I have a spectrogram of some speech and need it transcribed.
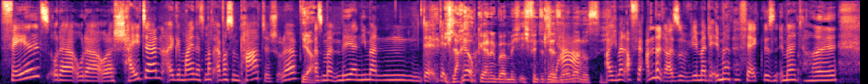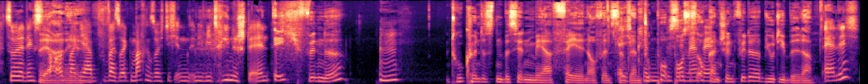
Fails oder, oder, oder Scheitern allgemein, das macht einfach sympathisch, oder? Ja. Also man will ja niemanden, der, der Ich lache ja auch gerne über mich. Ich finde das ja selber lustig. Aber ich meine auch für andere, also jemand, der immer perfekt ist und immer toll, so, da denkst du Ja, auch irgendwann, nee. ja, was soll ich machen? Soll ich dich in, in die Vitrine stellen? Ich finde, du könntest ein bisschen mehr failen auf Instagram. Ich Du po- postest auch failen. ganz schön viele Beauty-Bilder. Ehrlich?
